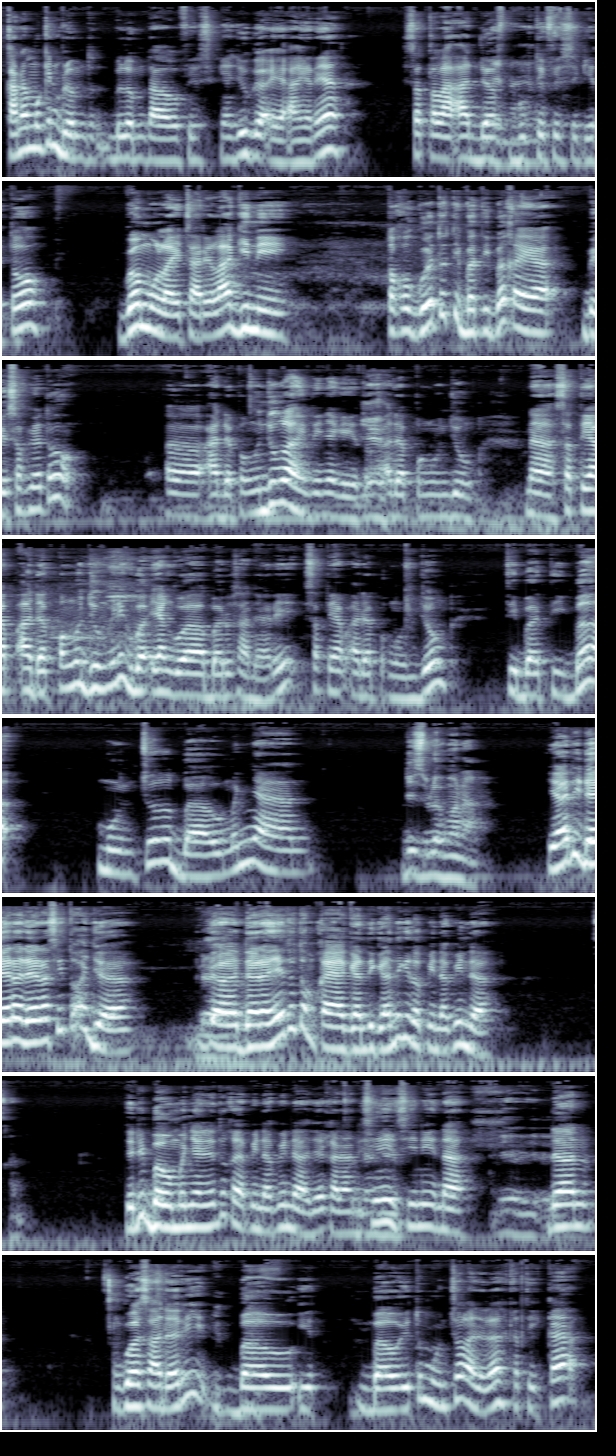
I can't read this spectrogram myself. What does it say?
karena mungkin belum belum tahu fisiknya juga ya akhirnya setelah ada Gimana? bukti fisik itu gue mulai cari lagi nih toko gue tuh tiba-tiba kayak besoknya tuh eh, ada pengunjung lah intinya gitu Iya. ada pengunjung nah setiap ada pengunjung ini gua, yang gue baru sadari setiap ada pengunjung tiba-tiba muncul bau menyan Di sebelah mana? ya di daerah-daerah situ aja Daerah. Daerahnya itu tuh kayak ganti-ganti gitu pindah-pindah jadi bau menyan itu kayak pindah-pindah aja kadang di sini di sini nah Iya, iya. dan gua sadari bau it, bau itu muncul adalah ketika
